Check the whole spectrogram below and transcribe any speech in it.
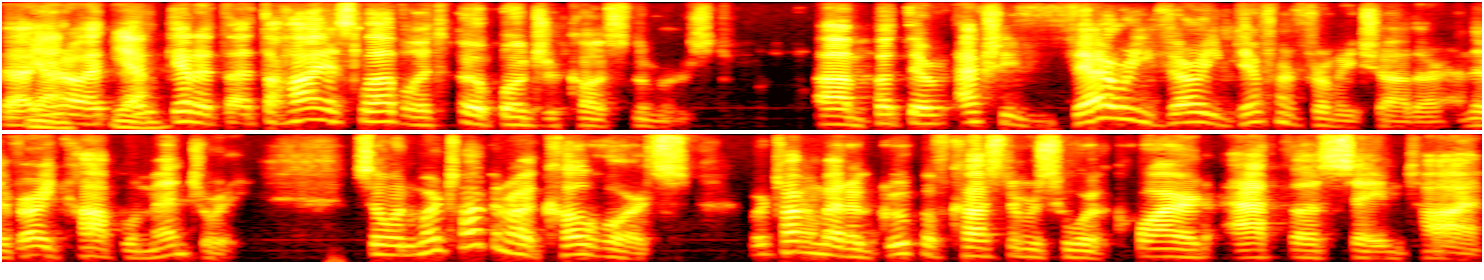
That yeah. you know, at, yeah. again, at, at the highest level, it's a bunch of customers um, but they're actually very, very different from each other and they're very complementary. So when we're talking about cohorts, we're talking about a group of customers who were acquired at the same time.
